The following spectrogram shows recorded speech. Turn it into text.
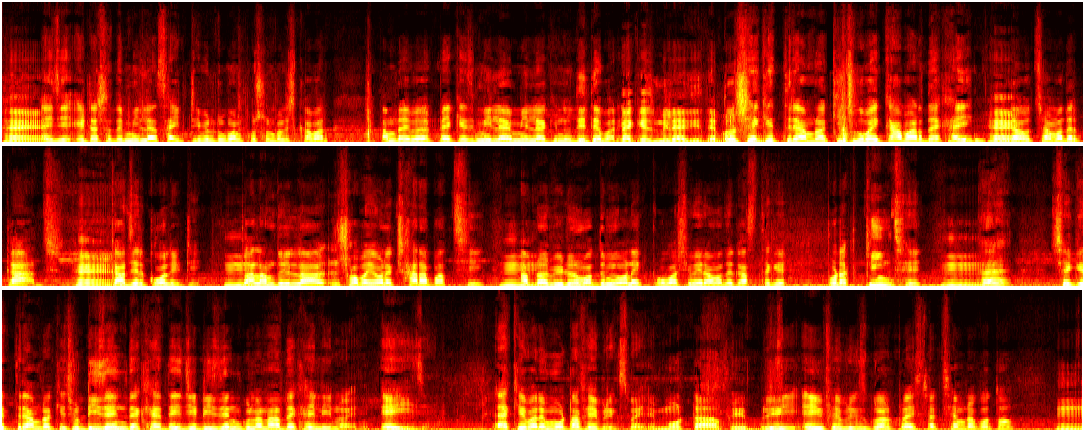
হ্যাঁ। এই যে এটার সাথে মিলে সাইড টেবিল রুমাল কোশন বালিশ আমরা এইভাবে প্যাকেজ মিলে মিলে কিন্তু দিতে পারি। প্যাকেজ দিতে তো পারে সেক্ষেত্রে আমরা কিছু ভাই কাবার দেখাই। এটা হচ্ছে আমাদের কাজ। কাজের কোয়ালিটি তো আলহামদুলিল্লাহ সবাই অনেক সারা পাচ্ছি। আপনার ভিডিওর মাধ্যমে অনেক প্রবাসী ভাইরা আমাদের কাছ থেকে প্রোডাক্ট কিনছে। হ্যাঁ? সেক্ষেত্রে আমরা কিছু ডিজাইন দেখাই দিই। যে ডিজাইনগুলো না দেখাইলেই নয়। এই যে। একেবারে মোটা ফেব্রিক্স ভাই। মোটা ফেব্রিক এই ফেব্রিক্সগুলোর প্রাইস রাখছি আমরা কত? হুম।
